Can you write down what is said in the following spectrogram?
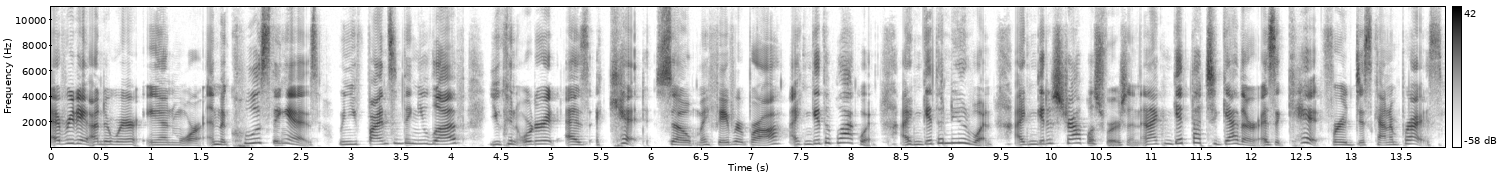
everyday underwear, and more. And the coolest thing is, when you find something you love, you can order it as a kit. So, my favorite bra, I can get the black one, I can get the nude one, I can get a strapless version, and I can get that together as a kit for a discounted price.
